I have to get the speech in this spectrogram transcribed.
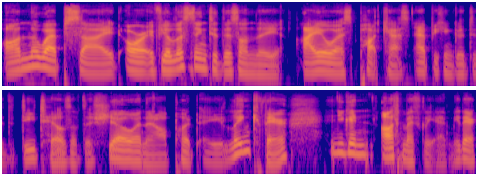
on the website, or if you're listening to this on the iOS podcast app, you can go to the details of the show, and then I'll put a link there, and you can automatically add me there.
